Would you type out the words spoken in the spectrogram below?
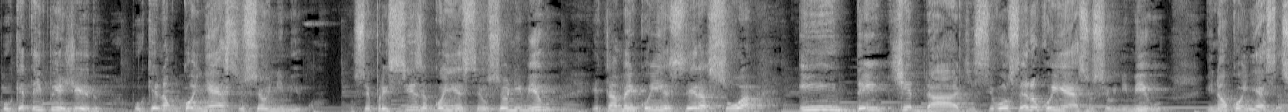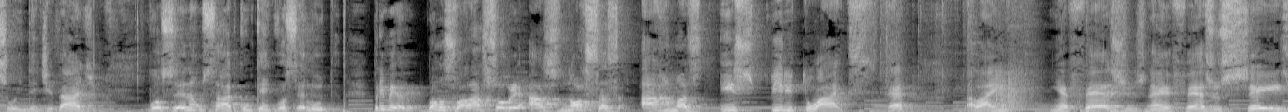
Por que tem perdido? Porque não conhece o seu inimigo. Você precisa conhecer o seu inimigo e também conhecer a sua identidade. Se você não conhece o seu inimigo e não conhece a sua identidade, você não sabe com quem você luta. Primeiro, vamos falar sobre as nossas armas espirituais, né? Tá lá em, em Efésios, né? Efésios 6,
